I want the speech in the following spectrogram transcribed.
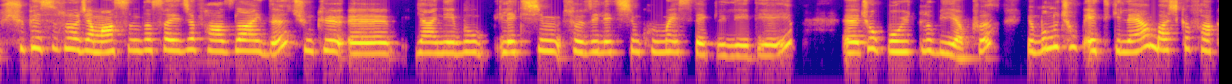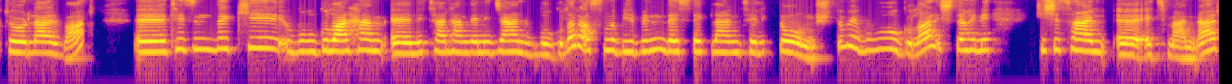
şüphesiz hocam aslında sayıca fazlaydı. Çünkü e, yani bu iletişim, sözlü iletişim kurma istekliliği diyeyim e, çok boyutlu bir yapı ve bunu çok etkileyen başka faktörler var. E, tezindeki bulgular hem e, nitel hem de nicel bulgular aslında birbirini destekler nitelikte olmuştu ve bu bulgular işte hani kişisel etmenler,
